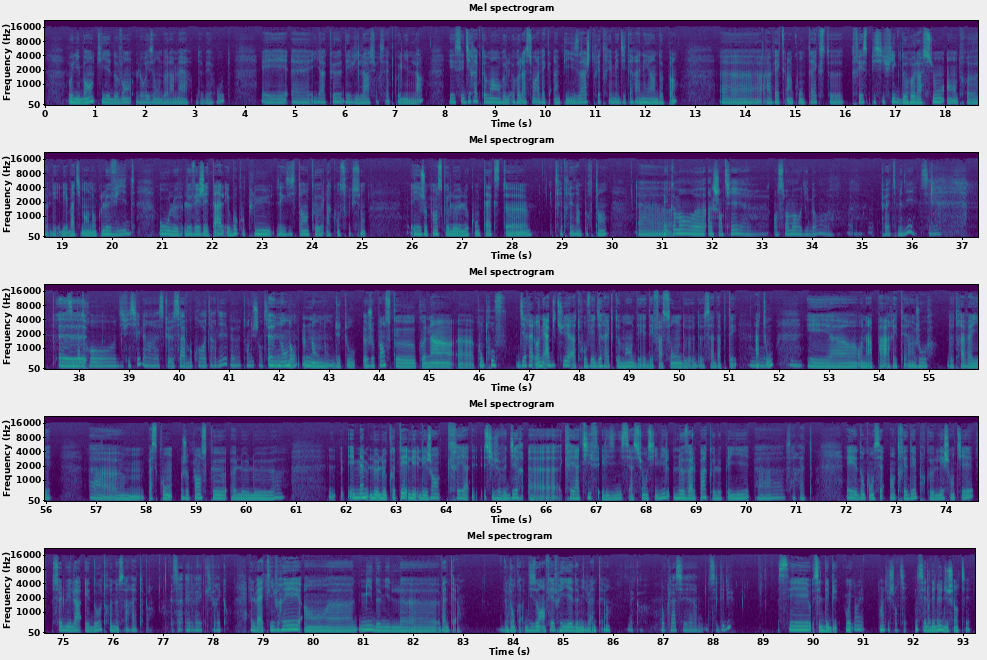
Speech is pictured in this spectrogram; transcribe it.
au Liban qui est devant l'horizon de la mer de Beyrouth. Et euh, il n'y a que des villas sur cette colline-là. Et c'est directement en relation avec un paysage très, très méditerranéen de pins. Euh, avec un contexte très spécifique de relation entre euh, les, bâtiments. Donc le vide ou le, végétal est beaucoup plus existant que la construction. Et je pense que le, contexte euh, est très très important. Mais comment un chantier en ce moment au Liban peut être mené? C'est pas euh, trop difficile hein Est-ce que ça a beaucoup retardé le temps du chantier? Euh, non, non, non, non, du tout. Je pense que qu'on a, euh, qu'on trouve direct, on est habitué à trouver directement des, des façons de, de s'adapter à mmh. tout, mmh. et on n'a pas arrêté un jour de travailler parce qu'on, je pense que le, le et même le, côté, les, gens créa, si je veux dire, euh, créatifs et les initiations civiles ne veulent pas que le pays euh, s'arrête. Et mm. donc on s'est entraidé pour que les chantiers, celui-là et d'autres, ne s'arrêtent pas. Ça, elle va être livrée quand? Elle va être livrée en euh, mi-2021. Donc disons en février 2021. D'accord. Donc là, c'est le début? C'est le début, oui. oui du chantier. C'est le début du chantier.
